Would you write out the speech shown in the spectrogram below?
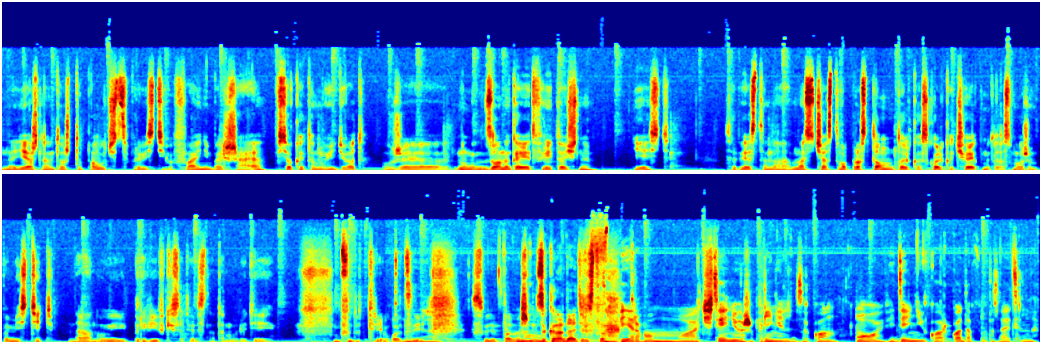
надежда на то, что получится провести в офлайне большая. Все к этому идет. Уже, ну, зона ковид-фри точно есть. Соответственно, у нас сейчас вопрос в том только, сколько человек мы туда сможем поместить, да, ну и прививки, соответственно, там у людей будут требоваться, да. судя по нашему ну, законодательству. В первом а, чтении уже приняли закон о введении QR-кодов обязательно,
